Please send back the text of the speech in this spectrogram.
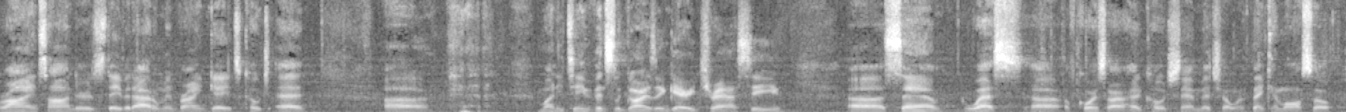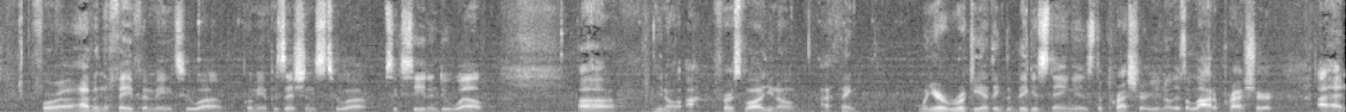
Ryan Saunders, David Adelman, Brian Gates, Coach Ed, uh, money team, Vince Legarza and Gary I see you. Uh, Sam, Wes, uh, of course, our head coach, Sam Mitchell. I want to thank him also for uh, having the faith in me to uh, put me in positions to uh, succeed and do well. Uh, you know, I- first of all, you know, I think when you're a rookie, I think the biggest thing is the pressure. You know, there's a lot of pressure. I had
